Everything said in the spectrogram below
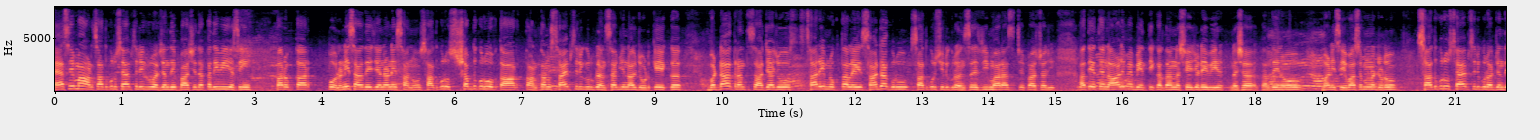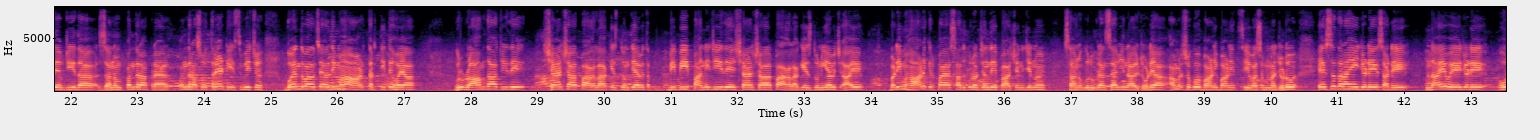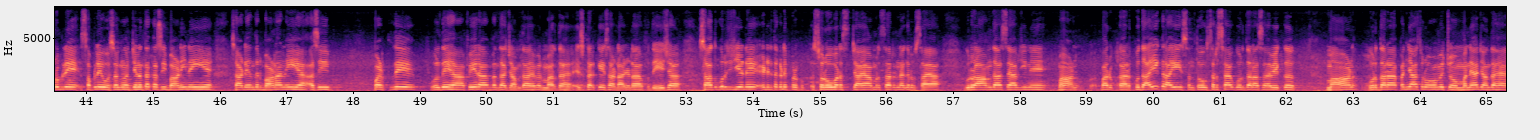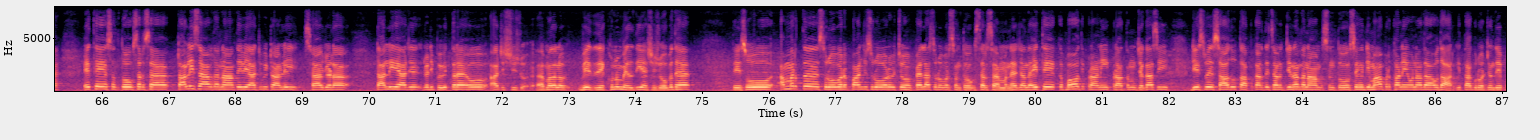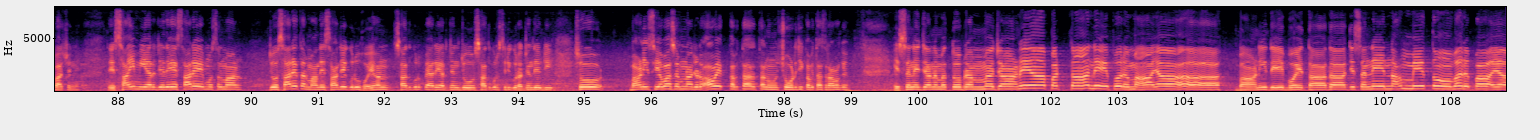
ਐਸੇ ਮਹਾਨ ਸਤਿਗੁਰੂ ਸਾਹਿਬ ਸ੍ਰੀ ਗੁਰੂ ਅਰਜਨ ਦੇਵ ਪਾਤਸ਼ਾਹ ਦਾ ਕਦੀ ਵੀ ਅਸੀਂ ਪਰਉਪਕਾਰ ਭੁੱਲ ਨਹੀਂ ਸਕਦੇ ਜਿਨ੍ਹਾਂ ਨੇ ਸਾਨੂੰ ਸਤਿਗੁਰੂ, ਸ਼ਬਦ ਗੁਰੂ ਅਵਤਾਰ ਧੰਨ ਧੰਨ ਸਾਹਿਬ ਸ੍ਰੀ ਗੁਰੂ ਗ੍ਰੰਥ ਸਾਹਿਬ ਜੀ ਨਾਲ ਜੋੜ ਕੇ ਇੱਕ ਵੱਡਾ ਗ੍ਰੰਥ ਸਾਜਿਆ, ਜੋ ਸਾਰੇ ਮਨੁੱਖਤਾ ਲਈ ਸਾਂਝਾ ਗੁਰੂ ਸਤਿਗੁਰੂ ਸ੍ਰੀ ਗੁਰੂ ਗ੍ਰੰਥ ਸਾਹਿਬ ਜੀ ਮਹਾਰਾਜ ਸੱਚੇ ਪਾਤਸ਼ਾਹ ਜੀ। ਅਤੇ ਇੱਥੇ ਨਾਲ ਹੀ ਮੈਂ ਬੇਨਤੀ ਕਰਦਾ, ਨਸ਼ੇ ਜਿਹੜੇ ਵੀਰ ਨਸ਼ਾ ਕਰਦੇ ਨੇ, ਉਹ ਬਾਣੀ ਸੇਵਾ ਸਮੂਹ ਨਾਲ ਜੁੜੋ। ਸਤਿਗੁਰੂ ਸਾਹਿਬ ਸ੍ਰੀ ਗੁਰੂ ਅਰਜਨ ਦੇਵ ਜੀ ਦਾ ਜਨਮ 15 ਅਪ੍ਰੈਲ 1563 ਈਸਵੀ ਵਿੱਚ ਗੋਇੰਦਵਾਲ ਸਾਹਿਬ ਦੀ ਮਹਾਨ ਧਰਤੀ ਤੇ ਹੋਇਆ। ਗੁਰੂ ਰਾਮਦਾਸ ਜੀ ਦੇ ਸ਼ਹਿਨशाह ਭਾਗ ਲਾ ਕੇ ਇਸ ਦੁਨੀਆ ਵਿੱਚ ਬੀਬੀ ਭਾਨੀ ਜੀ ਦੇ ਸ਼ਹਿਨशाह ਭਾਗ ਲਾ ਕੇ ਇਸ ਦੁਨੀਆ ਵਿੱਚ ਆਏ। ਬੜੀ ਮਹਾਨ ਕਿਰਪਾ ਹੈ ਸਤਿਗੁਰੂ ਅਰਜਨ ਦੇਵ ਪਾਤਸ਼ਾਹ ਨੇ ਜਿਨ੍ਹਾਂ ਸਾਨੂੰ ਗੁਰੂ ਗ੍ਰੰਥ ਸਾਹਿਬ ਜੀ ਨਾਲ ਜੋੜਿਆ। ਅੰਮ੍ਰਿਤ ਛਕੋ, ਬਾਣੀ ਬਾਣੀ ਸੇਵਾ ਸਮ ਨਾਲ ਜੁੜੋ। ਇਸ ਤਰ੍ਹਾਂ ਹੀ ਜਿਹੜੇ ਸਾਡੇ ਨਾਏ ਹੋਏ ਜਿਹੜੇ ਪੁਰਬ ਨੇ ਸਫਲੇ ਹੋ ਸਕਣ, ਜਿੰਨਾ ਤੱਕ ਅਸੀਂ ਬਾਣੀ ਨਹੀਂ ਹੈ, ਸਾਡੇ ਅੰਦਰ ਬਾਣਾ ਨਹੀਂ ਹੈ, ਅਸੀਂ ਭੜਕਦੇ ਫੁੱਲਦੇ ਹਾਂ, ਫਿਰ ਆ ਬੰਦਾ ਜੰਮਦਾ ਹੈ, ਫਿਰ ਮਰਦਾ ਹੈ। ਇਸ ਕਰਕੇ ਸਾਡਾ ਜਿਹੜਾ ਉਪਦੇਸ਼ ਆ, ਸਤਿਗੁਰੂ ਜੀ ਜਿਹੜੇ ਏਡੇ ਤਕੜੇ ਪਰ- ਸਰੋਵਰ ਸਜਾਇਆ, ਅੰਮ੍ਰਿਤਸਰ ਨਗਰ ਵਸਾਇਆ, ਗੁਰੂ ਰਾਮਦਾਸ ਸਾਹਿਬ ਜੀ ਨੇ ਮਹਾਨ ਪਰਉਪਕਾਰ ਖੁਦਾਈ ਕਰਾਈ। ਸੰਤੋਖਸਰ ਸਾਹਿਬ ਗੁਰਦੁਆਰਾ ਸਾਹਿਬ ਇੱਕ ਮਹਾਨ ਗੁਰਦੁਆਰਾ, ਪੰਜਾਂ ਸਰੋਵਰਾਂ ਵਿੱਚੋਂ ਮੰਨਿਆ ਜਾਂਦਾ ਹੈ। ਇੱਥੇ ਸੰਤੋਖਸਰ ਸਾਹਿਬ ਟਾਲੀ ਸਾਹਿਬ ਦਾ ਨਾਮ ਤੇ ਵੀ ਅੱਜ ਵੀ ਟਾਲੀ ਸਾਹਿਬ ਜਿਹੜਾ ਟਾਲੀ ਹੈ ਅੱਜ ਜਿਹੜੀ ਪਵਿੱਤਰ ਹੈ, ਉਹ ਅੱਜ ਸ਼ਿਸ਼ੋ- ਮਤਲਬ ਵੀ ਦੇਖਣ ਨੂੰ ਮਿਲਦੀ ਹੈ ਸੁਸ਼ੋਭਿਤ ਹੈ। ਤੇ ਸੋ ਅੰਮ੍ਰਿਤ ਸਰੋਵਰ, ਪੰਜ ਸਰੋਵਰ ਵਿੱਚੋਂ ਪਹਿਲਾ ਸਰੋਵਰ ਸੰਤੋਖਸਰ ਸਾਹਿਬ ਮੰਨਿਆ ਜਾਂਦਾ। ਇੱਥੇ ਇੱਕ ਬਹੁਤ ਹੀ ਪੁਰਾਣੀ ਪ੍ਰਾਤਮ ਜਗ੍ਹਾ ਸੀ, ਜਿਸ ਵਿੱਚ ਸਾਧੂ ਤਪ ਕਰਦੇ ਸਨ, ਜਿਨ੍ਹਾਂ ਦਾ ਨਾਮ ਸੰਤੋਖ ਸਿੰਘ ਜੀ ਮਹਾਂਪੁਰਖਾਂ ਨੇ ਉਹਨਾਂ ਦਾ ਉਧਾਰ ਕੀਤਾ, ਗੁਰੂ ਅਰਜਨ ਦੇਵ ਪਾਤਸ਼ਾਹ ਨੇ। ਤੇ ਸਾਈ ਮੀਰ ਜਿਹਦੇ ਇਹ ਸਾਰੇ ਮੁਸਲਮਾਨ ਜੋ ਸਾਰੇ ਧਰਮਾਂ ਦੇ ਸਾਂਝੇ ਗੁਰੂ ਹੋਏ ਹਨ, ਸਤਿਗੁਰੂ ਪਿਆਰੇ ਅਰਜਨ, ਜੋ ਸਤਿਗੁਰੂ ਸ੍ਰੀ ਗੁਰੂ ਅਰਜਨ ਦੇਵ ਜੀ। ਸੋ ਬਾਣੀ ਸੇਵਾ ਸਮਨਾ ਜੁੜੋ। ਆਓ ਇੱਕ ਕਵਿਤਾ ਤੁਹਾਨੂੰ ਛੋੜ ਜੀ, ਕਵਿਤਾ ਸੁਣਾਵਾਂਗੇ। ਇਸ ਨੇ ਜਨਮ ਤੋਂ ਬ੍ਰਹਮ ਜਾਣਿਆ, ਪੱਟਾਂ ਨੇ ਫਰਮਾਇਆ। ਬਾਣੀ ਦੇ ਬੋਇਤਾ ਦਾ ਜਿਸ ਨੇ ਨਾਮੇ ਤੋਂ ਵਰ ਪਾਇਆ।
